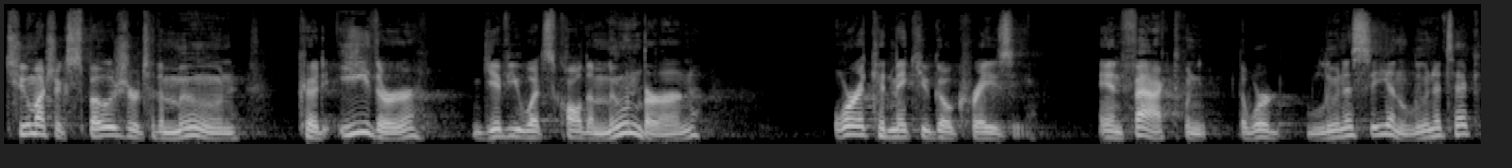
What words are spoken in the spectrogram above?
too much exposure to the moon could either give you what's called a moonburn or it could make you go crazy. In fact, when the word lunacy and lunatic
